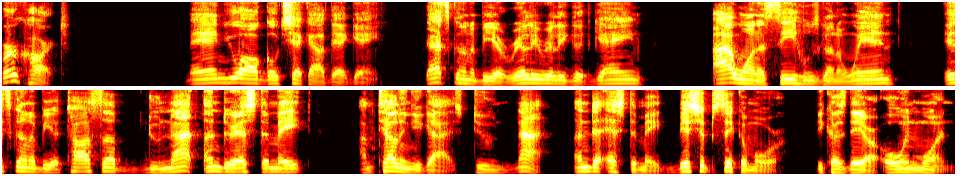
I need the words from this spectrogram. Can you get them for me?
Burkhart. Man, you all go check out that game. That's going to be a really, really good game. I want to see who's going to win. It's going to be a toss up. Do not underestimate. I'm telling you guys, do not underestimate Bishop Sycamore because they are 0 1.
